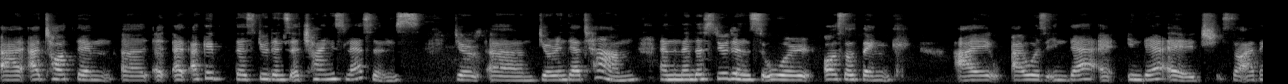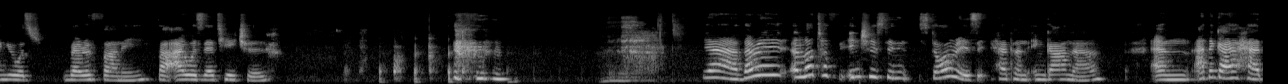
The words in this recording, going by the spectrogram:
I, I taught them, uh, I, I, gave the students a Chinese lessons dur, um, during that time, and then the students would also think I I was in their in their age, so I think it was very funny. But I was their teacher. yeah, very a lot of interesting stories happen in Ghana, and I think I had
